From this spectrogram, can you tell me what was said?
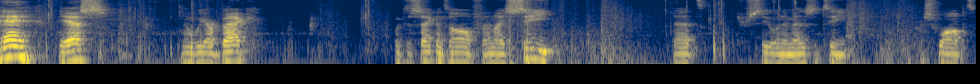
Hey, yes. And we are back with the second half. And I see that Seal and Immensity are swapped.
